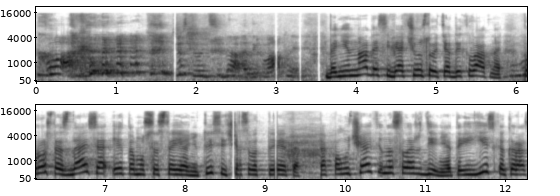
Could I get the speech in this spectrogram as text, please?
как чувствовать себя адекватной. Да не надо себя чувствовать адекватно. Просто сдайся этому состоянию. Ты сейчас вот это. Так получайте наслаждение. Это и есть как раз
